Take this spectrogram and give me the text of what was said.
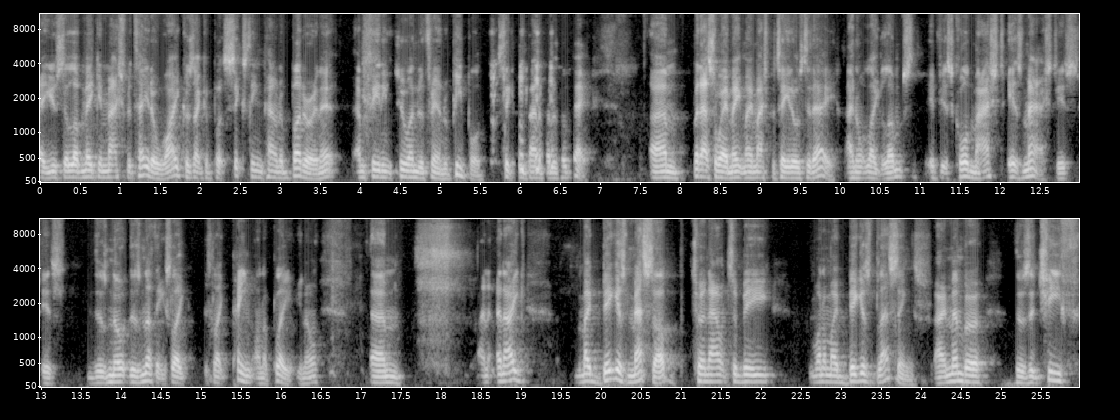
I used to love making mashed potato. Why? Because I could put 16 pound of butter in it. I'm feeding 200, 300 people. 16 pound of butter is okay. Um, but that's the way I make my mashed potatoes today. I don't like lumps. If it's called mashed, it's mashed. It's it's there's no there's nothing. It's like it's like paint on a plate, you know. Um, and and I my biggest mess up turned out to be one of my biggest blessings. I remember there was a chief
